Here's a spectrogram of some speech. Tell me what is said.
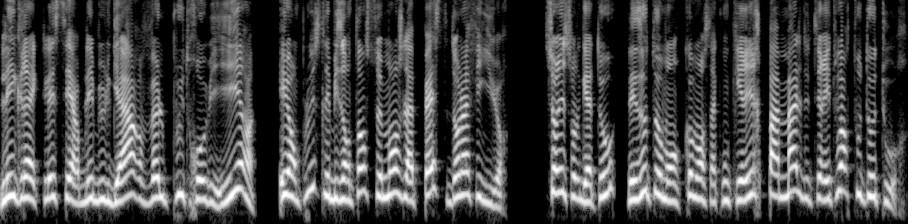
Les Grecs, les Serbes, les Bulgares veulent plus trop obéir, et en plus les Byzantins se mangent la peste dans la figure. Cerise sur le gâteau, les Ottomans commencent à conquérir pas mal de territoires tout autour.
